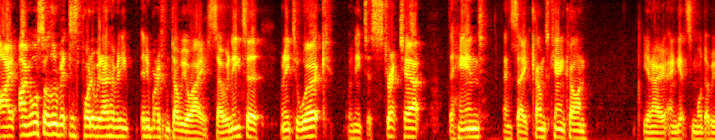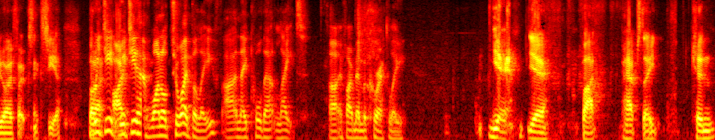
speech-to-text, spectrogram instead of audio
I I'm also a little bit disappointed we don't have any anybody from WA. So we need to we need to work. We need to stretch out the hand and say, come to CanCon, you know, and get some more WA folks next year. But we did I- we did have one or two, I believe, uh, and they pulled out late, uh, if I remember correctly. Yeah, yeah. But perhaps they can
